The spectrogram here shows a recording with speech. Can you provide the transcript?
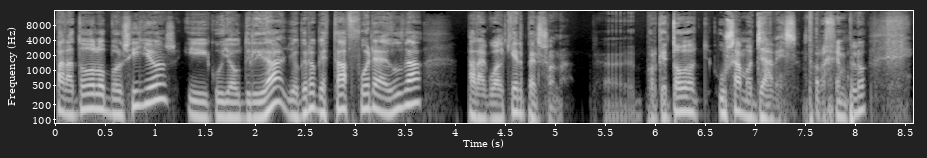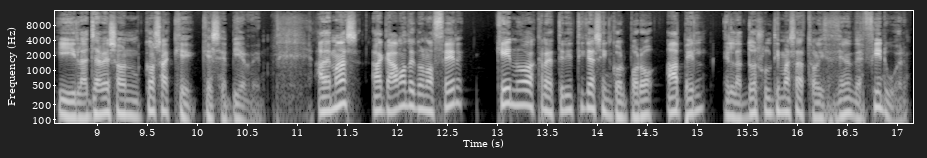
para todos los bolsillos y cuya utilidad yo creo que está fuera de duda para cualquier persona. Eh, porque todos usamos llaves, por ejemplo, y las llaves son cosas que, se pierden. Además, acabamos de conocer qué nuevas características incorporó Apple en las dos últimas actualizaciones de firmware.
